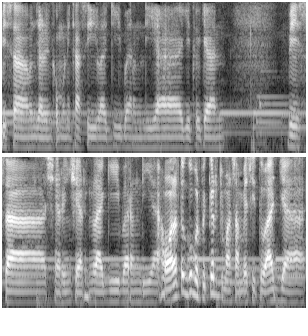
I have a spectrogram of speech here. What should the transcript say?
bisa menjalin komunikasi lagi bareng dia gitu kan? Bisa sharing-sharing lagi bareng dia. Awalnya tuh gue berpikir cuma sampai situ aja.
